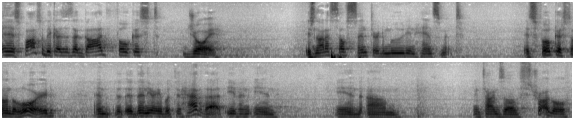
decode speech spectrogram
and it's possible because it's a God focused joy. It's not a self centered mood enhancement. It's focused on the Lord, and then you're able to have that even in, in, um, in times of struggle.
